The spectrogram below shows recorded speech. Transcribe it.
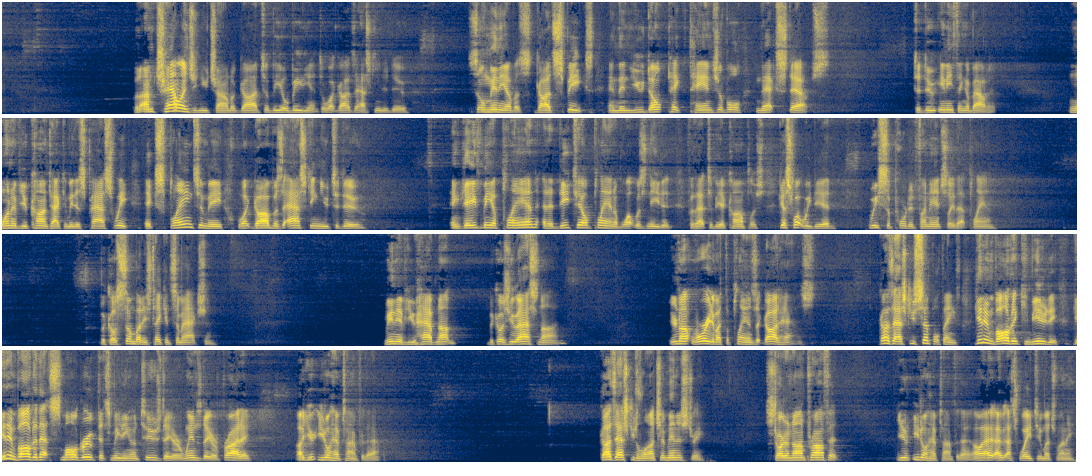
But I'm challenging you, child of God, to be obedient to what God's asking you to do. So many of us, God speaks, and then you don't take tangible next steps to do anything about it. One of you contacted me this past week. Explain to me what God was asking you to do and gave me a plan and a detailed plan of what was needed for that to be accomplished. Guess what we did? We supported financially that plan because somebody's taken some action. Many of you have not because you ask not. You're not worried about the plans that God has. God's asked you simple things. Get involved in community. Get involved in that small group that's meeting on Tuesday or Wednesday or Friday. Uh, you, you don't have time for that. God's asked you to launch a ministry, start a nonprofit. You, you don't have time for that. Oh, I, I, that's way too much money.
